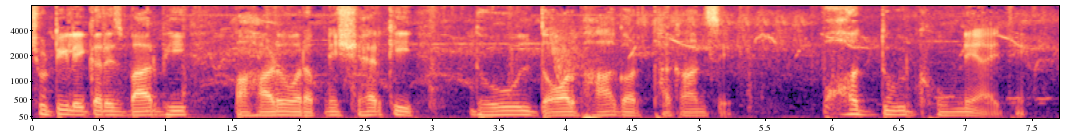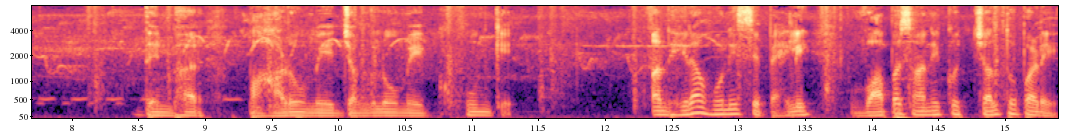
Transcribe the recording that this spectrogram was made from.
छुट्टी लेकर इस बार भी पहाड़ों और अपने शहर की धूल, दौड़, भाग और थकान से बहुत दूर घूमने आए थे। दिन भर पहाड़ों में, जंगलों में घूम के। अंधेरा होने से पहले वापस आने को चल तो पड़े।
